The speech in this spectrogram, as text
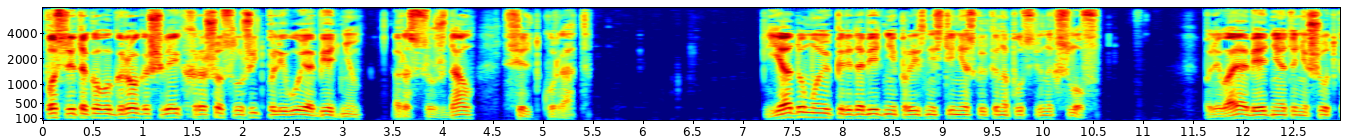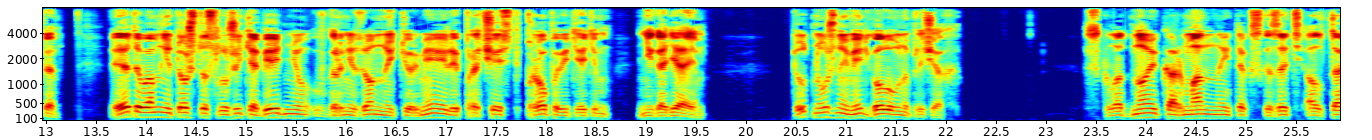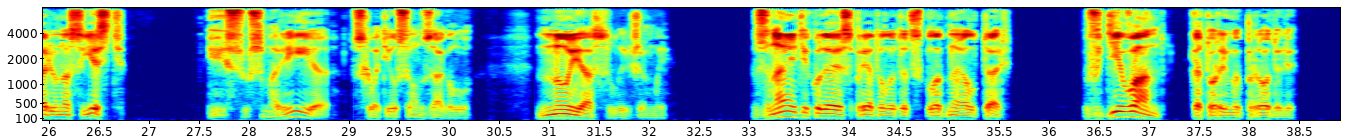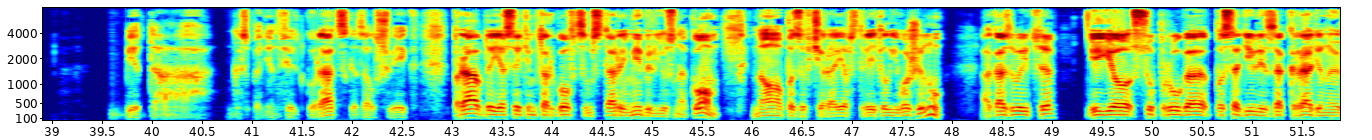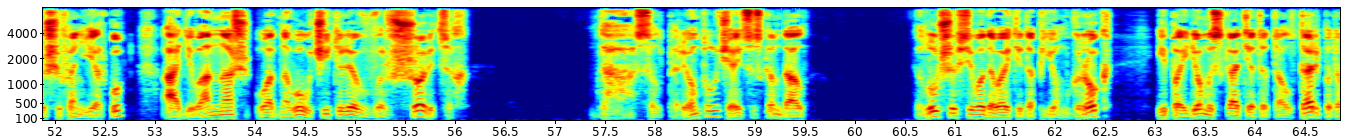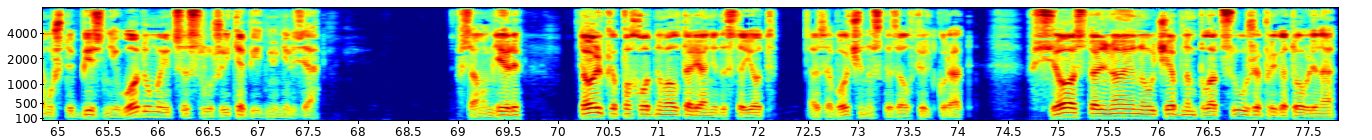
После такого грога Швейк хорошо служить полевую обедню, — рассуждал фельдкурат. Я думаю, перед обедней произнести несколько напутственных слов. Полевая обедня — это не шутка. Это вам не то, что служить обедню в гарнизонной тюрьме или прочесть проповедь этим негодяям. Тут нужно иметь голову на плечах. Складной, карманный, так сказать, алтарь у нас есть. Иисус Мария! — схватился он за голову. — Ну и ослы же мы! Знаете, куда я спрятал этот складной алтарь? В диван, который мы продали. — Беда, господин Фельдкурат, — сказал Швейк. — Правда, я с этим торговцем старой мебелью знаком, но позавчера я встретил его жену. Оказывается, ее супруга посадили за краденую шифоньерку, а диван наш у одного учителя в Варшовицах. Да, с алтарем получается скандал. Лучше всего давайте допьем грок и пойдем искать этот алтарь, потому что без него, думается, служить обедню нельзя. В самом деле, только походного алтаря не достает, — озабоченно сказал фельдкурат. Все остальное на учебном плацу уже приготовлено.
